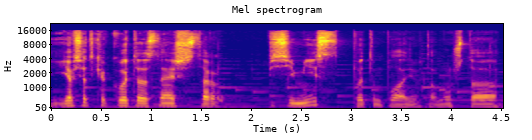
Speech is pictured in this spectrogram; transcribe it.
Я все-таки какой-то, знаешь, стар... пессимист в этом плане, потому что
